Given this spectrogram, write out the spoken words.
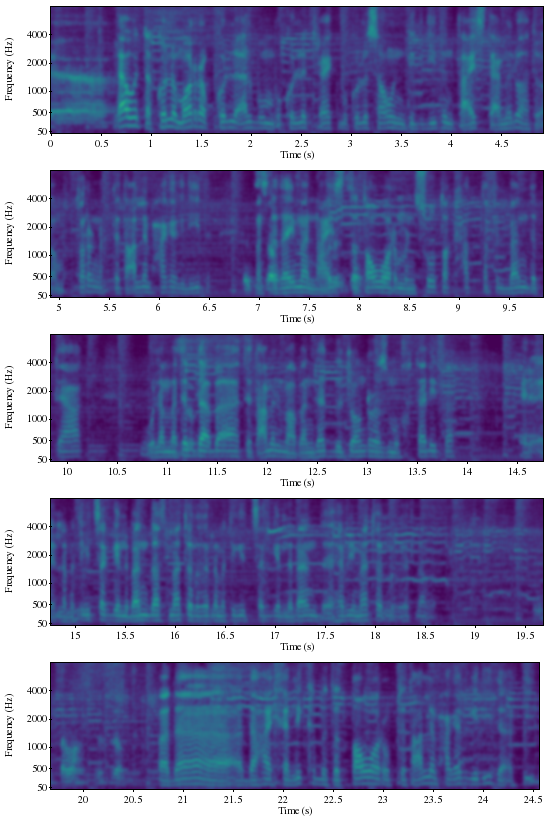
آه، لا وانت كل مرة بكل ألبوم بكل track بكل sound جديد انت عايز تعمله هتبقى مضطر انك تتعلم حاجة جديدة. ما انت دايما عايز بالزبط. تطور من صوتك حتى في ال band بتاعك. ولما بالزبط. تبدأ بقى تتعامل مع band ات ب genres مختلفة لما تيجي تسجل ل band death metal غير لما تيجي تسجل ل band heavy metal غير لما طبعا بالظبط. فده ده هيخليك بتتطور وبتتعلم حاجات جديدة أكيد.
